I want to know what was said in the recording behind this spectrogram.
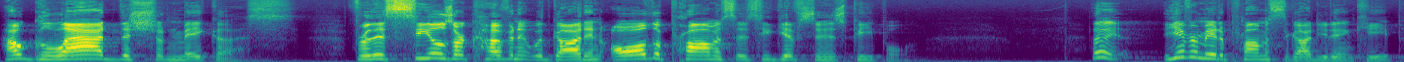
How glad this should make us. For this seals our covenant with God and all the promises he gives to his people. You ever made a promise to God you didn't keep?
